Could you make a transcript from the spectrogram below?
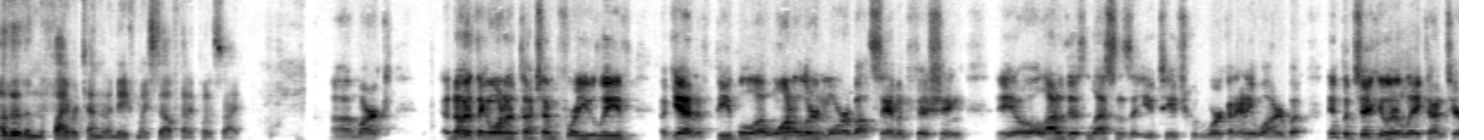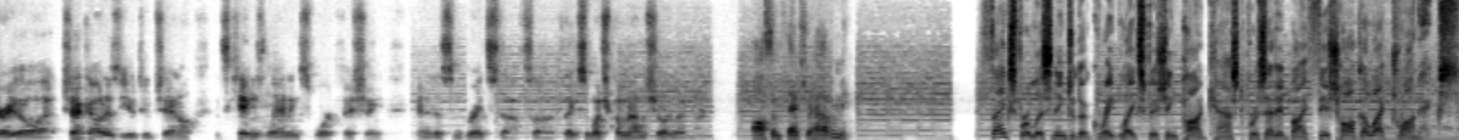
Other than the five or 10 that I made for myself that I put aside. Uh, Mark, another thing I want to touch on before you leave again, if people uh, want to learn more about salmon fishing, you know, a lot of the lessons that you teach would work on any water, but in particular, Lake Ontario, uh, check out his YouTube channel. It's King's Landing Sport Fishing, and it is some great stuff. So thanks so much for coming on the show tonight, Mark. Awesome. Thanks for having me. Thanks for listening to the Great Lakes Fishing Podcast presented by Fishhawk Electronics.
